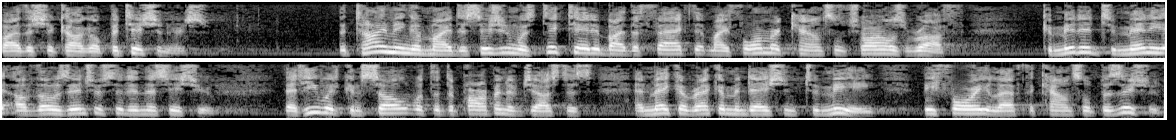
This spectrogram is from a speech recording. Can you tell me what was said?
by the Chicago petitioners. The timing of my decision was dictated by the fact that my former counsel, Charles Ruff, committed to many of those interested in this issue that he would consult with the Department of Justice and make a recommendation to me before he left the counsel position.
